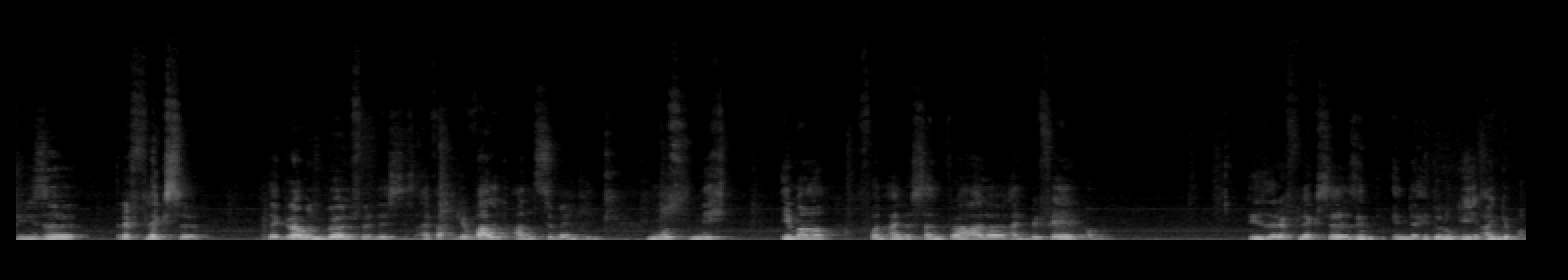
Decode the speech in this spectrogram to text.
diese Reflexe der grauen Wölfe, das ist einfach Gewalt anzuwenden, muss nicht immer von einer Zentrale ein Befehl kommen. Diese Reflexe sind in der Ideologie eingebaut.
